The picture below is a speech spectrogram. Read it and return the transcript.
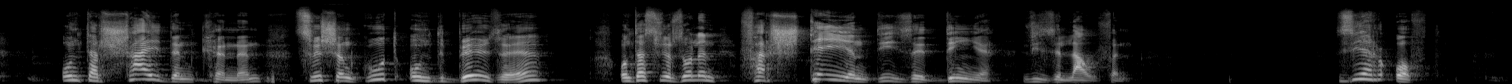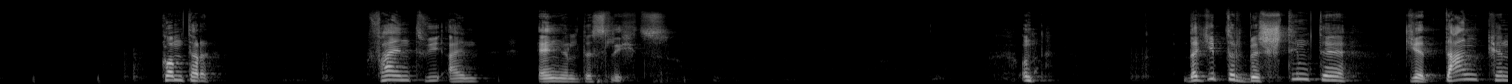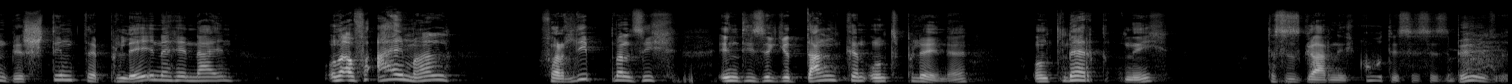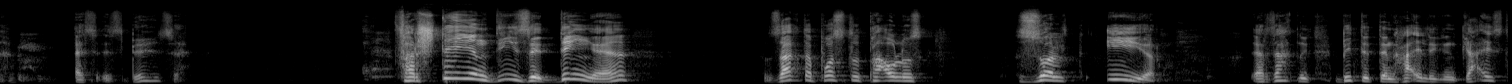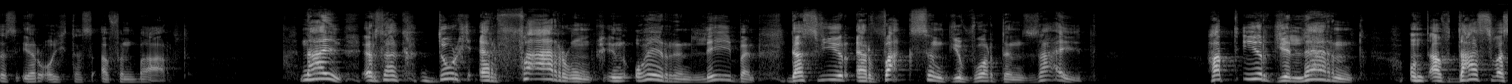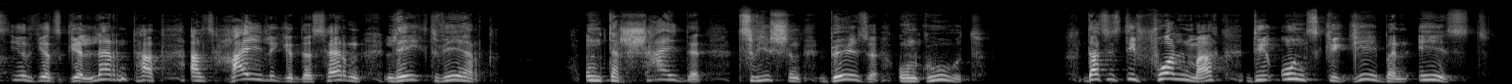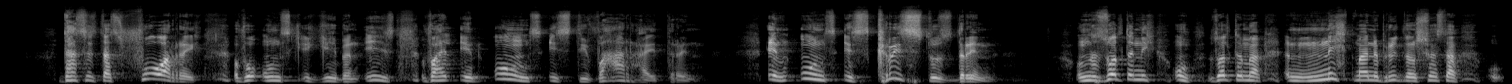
unterscheiden können zwischen gut und böse und dass wir sollen verstehen diese Dinge, wie sie laufen. Sehr oft kommt der Feind wie ein Engel des Lichts. Und da gibt es bestimmte Gedanken, bestimmte Pläne hinein. Und auf einmal verliebt man sich in diese Gedanken und Pläne und merkt nicht, dass es gar nicht gut ist, es ist böse. Es ist böse. Verstehen diese Dinge, sagt Apostel Paulus, sollt ihr, er sagt nicht, bittet den Heiligen Geist, dass er euch das offenbart. Nein, er sagt, durch Erfahrung in eurem Leben, dass wir erwachsen geworden seid, habt ihr gelernt und auf das, was ihr jetzt gelernt habt, als Heilige des Herrn, legt Wert. Unterscheidet zwischen böse und gut. Das ist die Vollmacht, die uns gegeben ist. Das ist das Vorrecht, wo uns gegeben ist, weil in uns ist die Wahrheit drin. In uns ist Christus drin. Und das sollte, nicht, oh, sollte man nicht, meine Brüder und Schwestern, oh,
